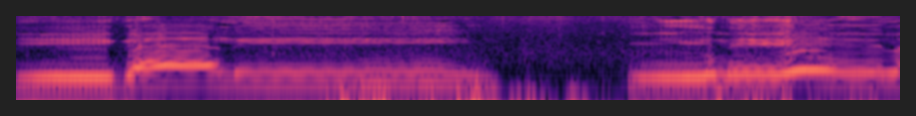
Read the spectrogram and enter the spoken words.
ఈ గాలి ఈ నేల.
